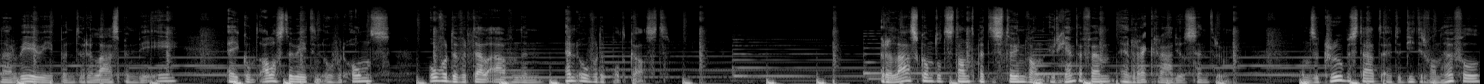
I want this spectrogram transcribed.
naar www.relaas.be en je komt alles te weten over ons, over de vertelavonden en over de podcast. Relaas komt tot stand met de steun van Urgent FM en Rec Radio Centrum. Onze crew bestaat uit Dieter van Huffel,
